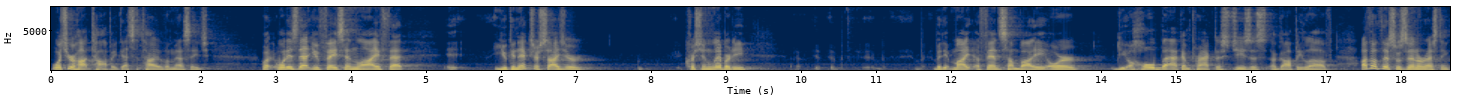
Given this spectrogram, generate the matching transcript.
What's your hot topic? That's the title of the message. What, what is that you face in life that eh, you can exercise your Christian liberty, but it might offend somebody, or do you hold back and practice Jesus' agape love? I thought this was interesting.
